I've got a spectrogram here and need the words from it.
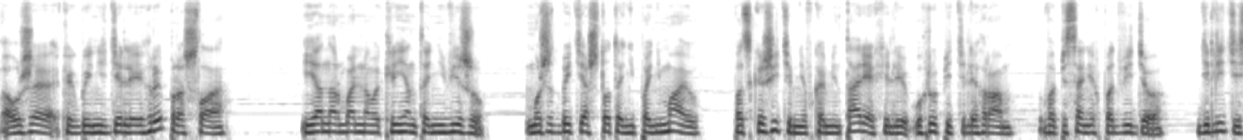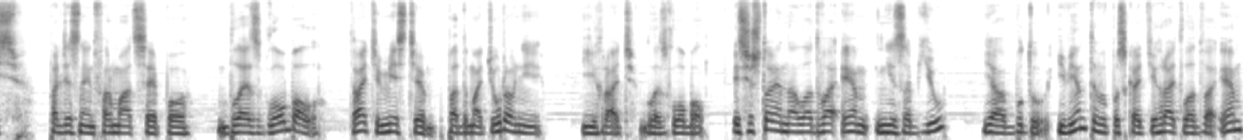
а уже как бы неделя игры прошла, и я нормального клиента не вижу, может быть я что-то не понимаю, подскажите мне в комментариях или в группе Telegram, в описаниях под видео. Делитесь полезной информацией по Blast Global. Давайте вместе поднимать уровни и играть Blast Global. Если что, я на Ла2М не забью, я буду ивенты выпускать, играть Ла2М.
